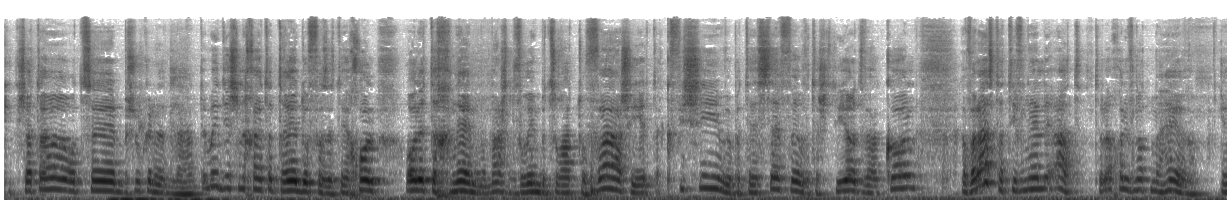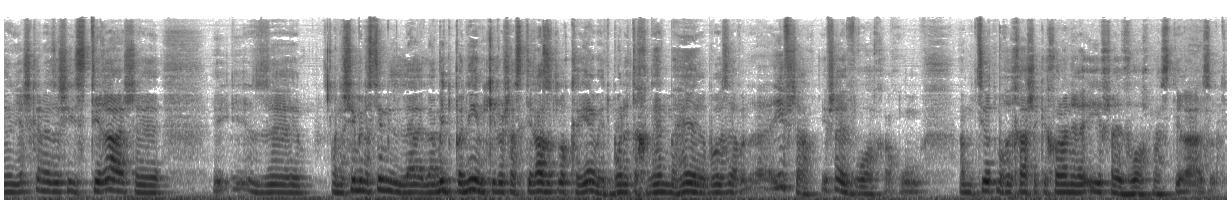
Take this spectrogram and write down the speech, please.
כי כשאתה רוצה בשוק הנדל"ן, תמיד יש לך את ה trade-off הזה. אתה יכול או לתכנן ממש דברים בצורה טובה, שיהיה את הכבישים ובתי ספר ותשתיות והכל, אבל אז אתה תבנה לאט. אתה לא יכול לבנות מהר. כן? יש כאן איזושהי סתירה ש... זה, אנשים מנסים להעמיד פנים כאילו שהסתירה הזאת לא קיימת, בוא נתכנן מהר, בוא זה, אבל אי אפשר, אי אפשר לברוח. אנחנו, המציאות מוכיחה שככל הנראה אי אפשר לברוח מהסתירה הזאת.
